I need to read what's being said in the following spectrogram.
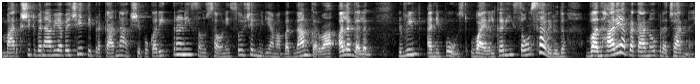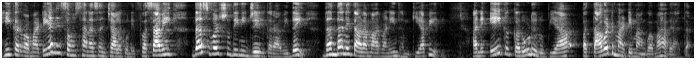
માર્કશીટ બનાવી આપે છે. તે પ્રકારના આક્ષેપો કરી ત્રણેય સંસ્થાઓને સોશિયલ મીડિયામાં બદનામ કરવા અલગ અલગ રીલ અને પોસ્ટ વાયરલ કરી સંસ્થા વિરુદ્ધ વધારે આ પ્રકારનો પ્રચાર નહીં કરવા માટે અને સંસ્થાના સંચાલકોને ફસાવી દસ વર્ષ સુધીની જેલ કરાવી દઈ ધંધાને તાળા મારવાની ધમકી આપી હતી અને એક કરોડ રૂપિયા પતાવટ માટે માંગવામાં આવ્યા હતા.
